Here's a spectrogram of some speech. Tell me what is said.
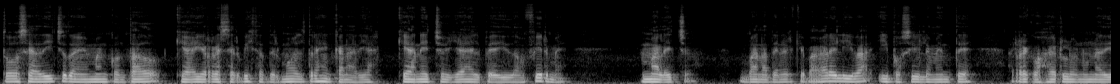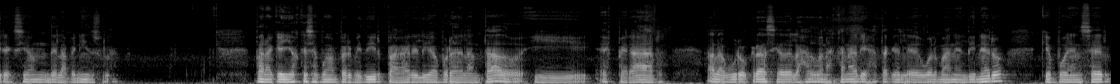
Todo se ha dicho, también me han contado que hay reservistas del Model 3 en Canarias que han hecho ya el pedido en firme. Mal hecho. Van a tener que pagar el IVA y posiblemente recogerlo en una dirección de la península. Para aquellos que se puedan permitir pagar el IVA por adelantado y esperar a la burocracia de las aduanas canarias hasta que le devuelvan el dinero, que pueden ser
